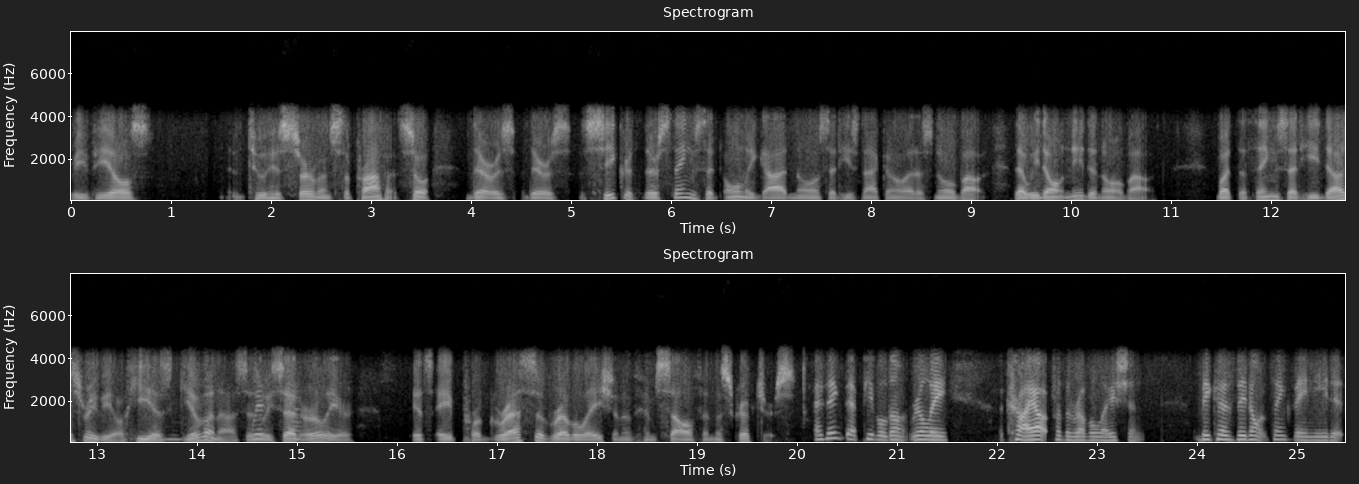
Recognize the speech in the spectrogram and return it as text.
reveals to his servants the prophets. So there is there's secret there's things that only God knows that He's not going to let us know about that we Mhm. don't need to know about. But the things that He does reveal, He has Mhm. given us, as With- we said earlier. It's a progressive revelation of Himself in the Scriptures. I think that people don't really cry out for the revelation because they don't think they need it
